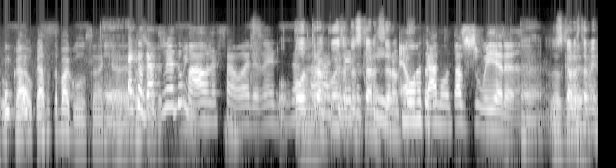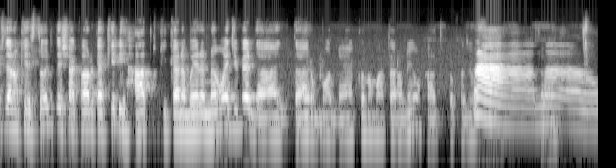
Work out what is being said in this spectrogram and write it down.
o, ga- o gato da bagunça, né, É. cara? É que o gato já é do mal nessa hora, né? Já Outra tá coisa que os caras fizeram- É o gato da zoeira. É, os Da caras zoeira. também fizeram questão de deixar claro que aquele rato que cai na banheira não é de verdade, tá? Era um boneco, não mataram nenhum rato pra fazer o filme. Ah, Tá. mal.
